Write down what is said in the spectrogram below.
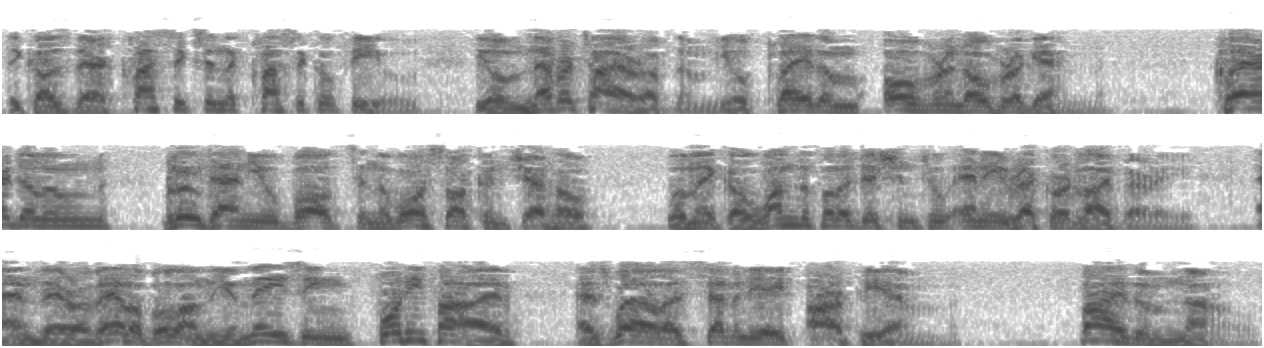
Because they're classics in the classical field. You'll never tire of them. You'll play them over and over again. Clair de Lune, Blue Danube Waltz, and the Warsaw Concerto will make a wonderful addition to any record library. And they're available on the amazing 45 as well as 78 RPM. Buy them now.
